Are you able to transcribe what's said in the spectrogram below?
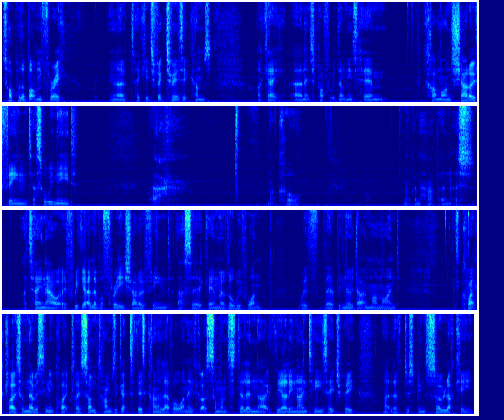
top of the bottom three. You know, take each victory as it comes. Okay, uh, Nature Prophet, we don't need him. Come on, Shadow Fiend. That's all we need. Ah, not cool. Not going to happen. I tell you now, if we get a level 3 Shadow Fiend, that's it, game over, we've won. With There'll be no doubt in my mind. It's quite close, I've never seen it quite close. Sometimes I get to this kind of level and you've got someone still in like the early 90s HP. Like they've just been so lucky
